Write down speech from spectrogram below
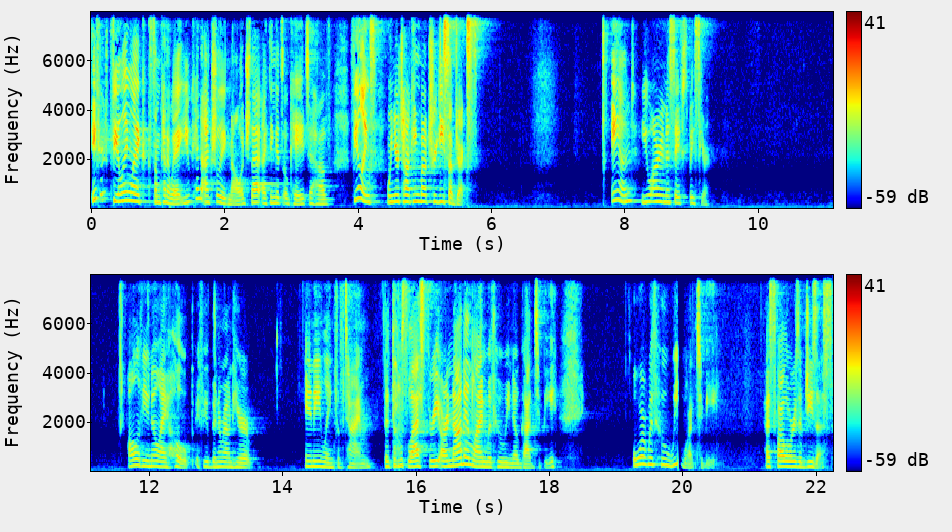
If you're feeling like some kind of way, you can actually acknowledge that. I think it's okay to have feelings when you're talking about tricky subjects. And you are in a safe space here. All of you know, I hope, if you've been around here any length of time, that those last three are not in line with who we know God to be or with who we want to be as followers of Jesus.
